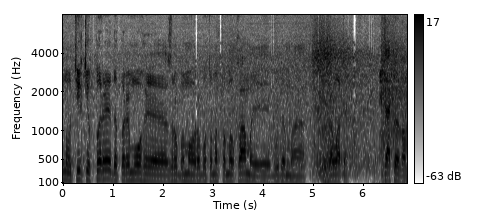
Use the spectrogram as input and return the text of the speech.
Ну, тільки вперед до перемоги зробимо роботу над помилками і будемо е, вигравати. Дякую вам.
